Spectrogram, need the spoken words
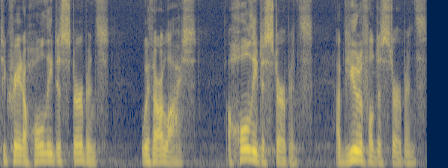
to create a holy disturbance with our lives. A holy disturbance, a beautiful disturbance.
